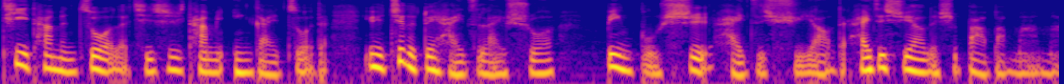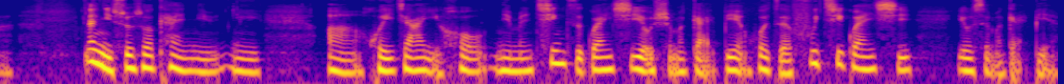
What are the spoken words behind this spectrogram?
替他们做了其实是他们应该做的，因为这个对孩子来说并不是孩子需要的，孩子需要的是爸爸妈妈。那你说说看你，你你啊回家以后，你们亲子关系有什么改变，或者夫妻关系有什么改变？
